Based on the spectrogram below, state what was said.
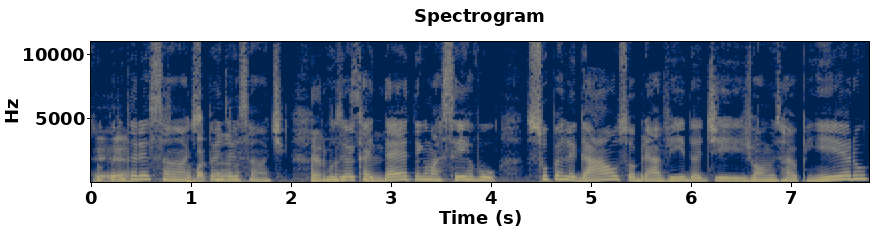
Super é, interessante, super, super interessante. Quero o Museu conhecer. Icaeté tem um acervo super legal sobre a vida de João Israel Pinheiro,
